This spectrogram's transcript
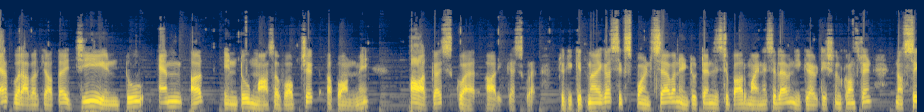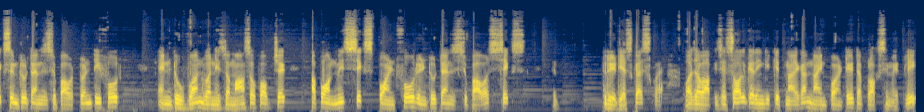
एफ़ बराबर क्या होता है? G into M earth into mass of object upon में आर का स्क्वायर आर का स्क्वायर जो कि कितना आएगा? 6.7 point seven into ten is to power minus eleven ये gravitational constant now six into ten is to power twenty four into one one is the mass of object upon में 6.4 point four into ten is to power six radius का स्क्वायर और जब आप इसे सॉल्व करेंगे, कितना आएगा? 9.8 अप्रोक्सीमेटली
